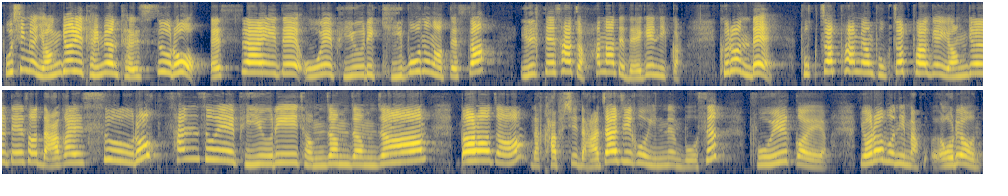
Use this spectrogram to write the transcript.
보시면 연결이 되면 될수록 SI 대 O의 비율이 기본은 어땠어? 1대 4죠. 하나 대 4개니까. 그런데 복잡하면 복잡하게 연결돼서 나갈수록 산소의 비율이 점점 점점 떨어져 값이 낮아지고 있는 모습 보일 거예요. 여러분이 막 어려운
